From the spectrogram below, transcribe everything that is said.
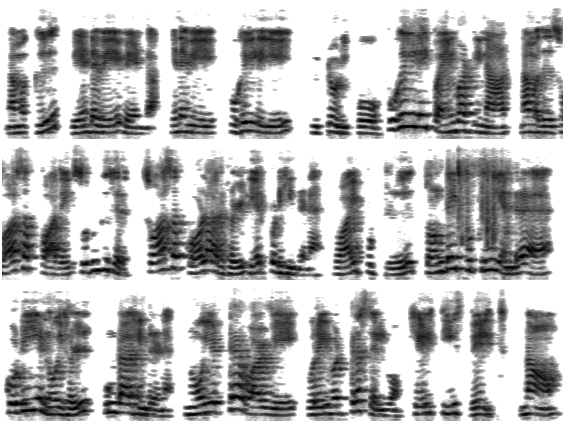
நமக்கு வேண்டவே வேண்டாம். எனவே புகையிலையை விட்டொழிப்போம் புகையிலை பயன்பாட்டினால் நமது சுவாச பாதை சுருங்குகிறது. சுவாச கோளாறுகள் ஏற்படுகின்றன. வாய்ப்புற்று தொண்டை புற்று என்ற கொடிய நோய்கள் உண்டாகின்றன. நோயற்ற வாழ்வே குறைவற்ற செல்வம். ஹெல்த் இஸ் வெல்த் நாம்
